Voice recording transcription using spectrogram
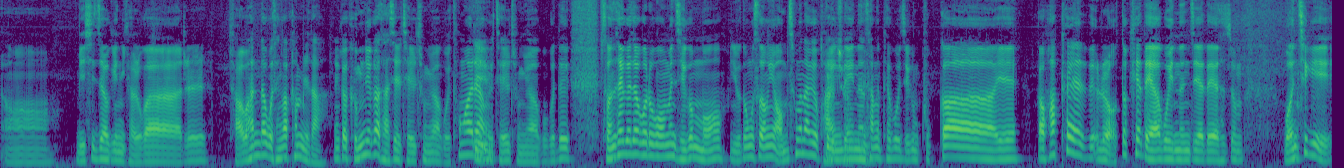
어 미시적인 결과를 좌우한다고 생각합니다. 그러니까 금리가 사실 제일 중요하고 통화량이 예. 제일 중요하고 근데 전 세계적으로 보면 지금 뭐 유동성이 엄청나게 과잉돼 그렇죠. 있는 예. 상태고 지금 국가의 그러니까 화폐를 어떻게 대하고 있는지에 대해서 좀 원칙이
